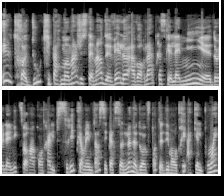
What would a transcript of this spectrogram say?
ultra doux qui par moment justement devait là, avoir l'air presque l'ami euh, d'un ami que tu vas rencontrer à l'épicerie. Puis en même temps ces personnes-là ne doivent pas te démontrer à quel point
